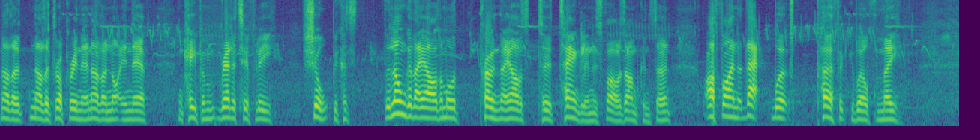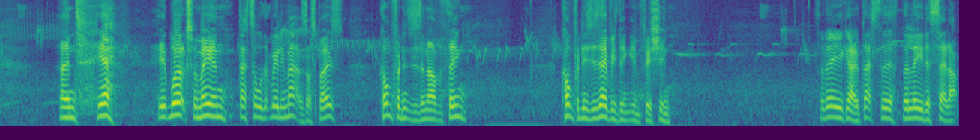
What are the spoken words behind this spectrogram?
another, another dropper in there, another knot in there, and keep them relatively short because the longer they are, the more prone they are to tangling as far as I'm concerned. I find that that works perfectly well for me. And yeah, it works for me and that's all that really matters, I suppose. Confidence is another thing. Confidence is everything in fishing. So there you go, that's the, the leader setup.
